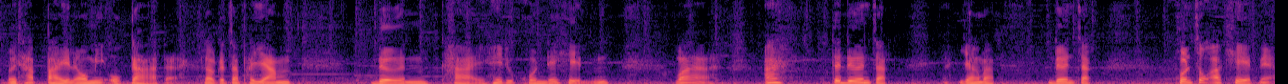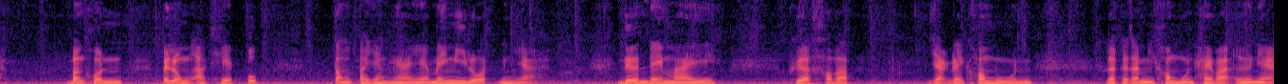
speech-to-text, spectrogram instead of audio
เออถ้าไปแล้วมีโอกาสอะเราก็จะพยายามเดินถ่ายให้ทุกคนได้เห็นว่าอะจะเดินจากอย่างแบบเดินจากขนส่งอาเขตเนี่ย บางคนไปลงอาเขตปุ๊บต้องไปยังไงอะไม่มีรถอย่างเงี้ยเดินได้ไหมเผื่อเขาแบบอยากได้ข้อมูล แล้วก็จะมีข้อมูลให้ว่าเออเนี่ย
